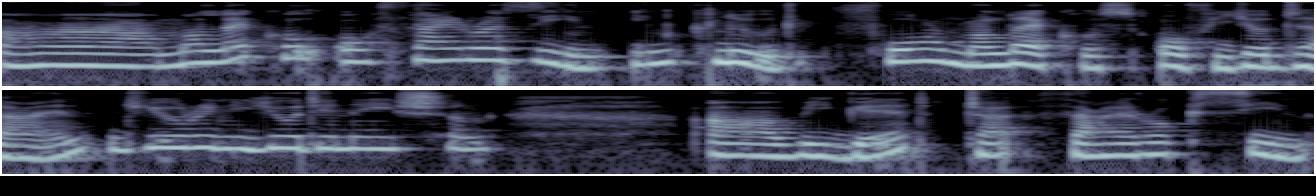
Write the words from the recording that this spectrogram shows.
a molecule of tyrosine include four molecules of iodine during iodination, uh, we get thyroxine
